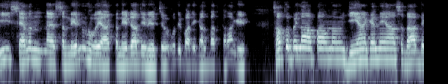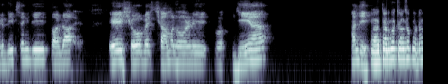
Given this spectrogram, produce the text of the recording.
D7 ਸੰਮੇਲਨ ਹੋ ਰਿਹਾ ਕੈਨੇਡਾ ਦੇ ਵਿੱਚ, ਉਹਦੇ ਬਾਰੇ ਗੱਲਬਾਤ ਕਰਾਂਗੇ। ਸਭ ਤੋਂ ਪਹਿਲਾਂ ਆਪਾਂ ਉਹਨਾਂ ਨੂੰ ਜੀਆਂ ਕਹਿੰਦੇ ਆ ਸਰਦਾਰ ਜਗਦੀਪ ਸਿੰਘ ਜੀ, ਤੁਹਾਡਾ ਇਹ ਸ਼ੋਅ ਵਿੱਚ ਸ਼ਾਮਲ ਹੋਣ ਲਈ ਜੀ ਆ ਹਾਂਜੀ। ਧੰਨਵਾਦ ਚਾਲ ਸਾਹਿਬ ਤੁਹਾਡਾ।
